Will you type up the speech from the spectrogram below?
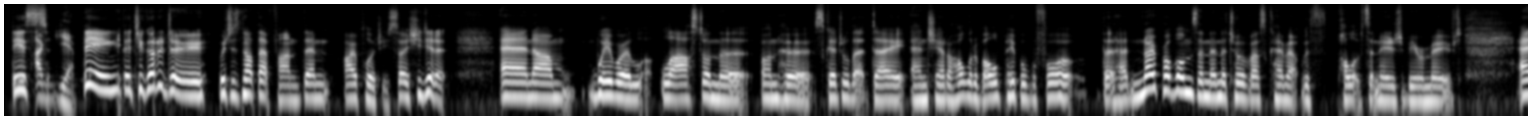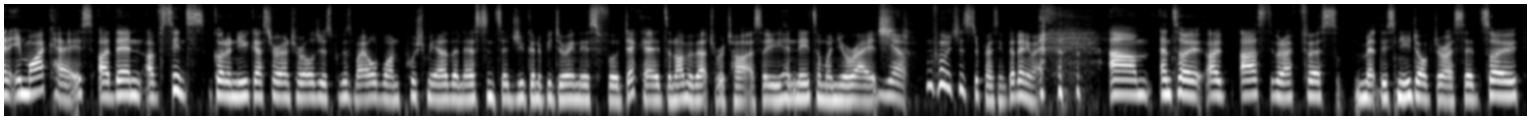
this yeah. thing that you got to do, which is not that fun, then I applaud you. So she did it, and um, we were last on the on her schedule that day, and she had a whole lot of old people before that had no problems, and then the two of us came out with polyps that needed to be removed. And in my case, I then I've since got a new gastroenterologist because my old one pushed me out of the nest and said you're going to be doing this for decades, and I'm about to retire, so you need someone your age. Yeah. which is depressing. But anyway, um, and so I asked when I first met this new doctor, I said, so.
